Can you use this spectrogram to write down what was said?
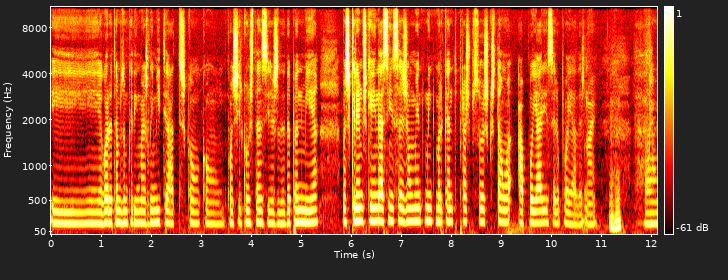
E agora estamos um bocadinho mais limitados com, com, com as circunstâncias da, da pandemia, mas queremos que ainda assim seja um momento muito marcante para as pessoas que estão a, a apoiar e a ser apoiadas, não é? Uhum. Ah,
